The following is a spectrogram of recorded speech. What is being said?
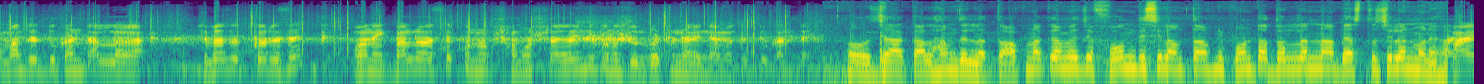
আমাদের দোকানটা আল্লাহ হেফাজত করেছে। অনেক ভালো আছে কোনো সমস্যা হয়নি কোনো দুর্ঘটনা হয়নি আমাদের দোকানটায়। ও যাক আলহামদুলিল্লাহ। তো আপনাকে আমি যে ফোন দিছিলাম তো আপনি ফোনটা ধরলেন না ব্যস্ত ছিলেন মনে হয়? ভাই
